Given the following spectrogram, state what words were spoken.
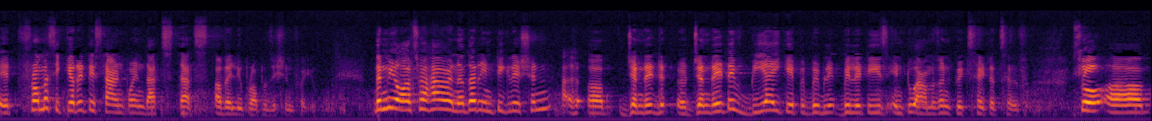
it, from a security standpoint, that's, that's a value proposition for you. Then we also have another integration, uh, uh, generative, uh, generative BI capabilities into Amazon QuickSight itself. So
